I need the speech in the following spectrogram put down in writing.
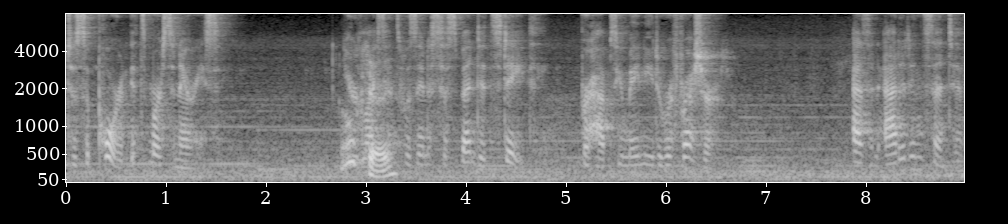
to support its mercenaries. Your Okay. license was in a suspended state. Perhaps you may need a refresher. As an added incentive,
